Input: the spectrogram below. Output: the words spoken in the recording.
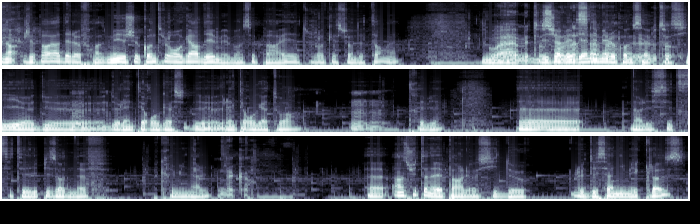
Non, j'ai pas regardé le France, mais je compte le regarder, mais bon, c'est pareil, toujours question de temps. hein. Ouais, mais de toute façon, j'avais bien aimé va. le Le concept aussi euh, de, Mm. de l'interrogatoire. Mm, mm. Très bien. Euh, c'était l'épisode 9, Criminal. D'accord. Euh, ensuite, on avait parlé aussi de le dessin animé Close.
